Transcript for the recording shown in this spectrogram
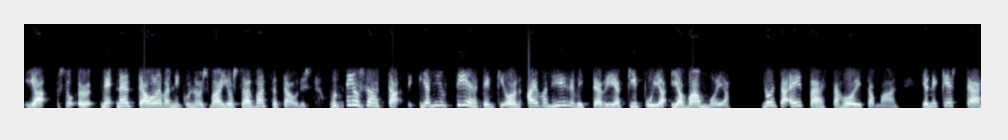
ja su, ne näyttää olevan niin kuin ne olisi vain jossain vatsataudissa. Mutta niillä saattaa, ja niillä tietenkin on aivan hirvittäviä kipuja ja vammoja, joita ei päästä hoitamaan. Ja ne kestää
